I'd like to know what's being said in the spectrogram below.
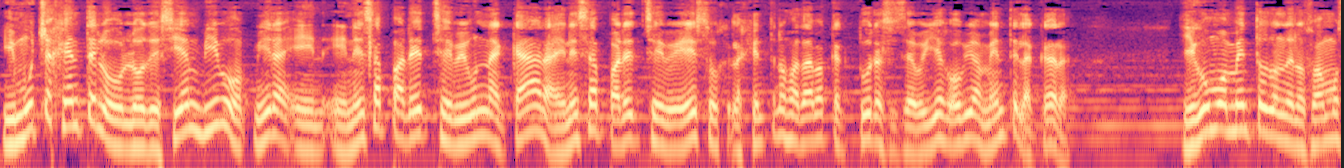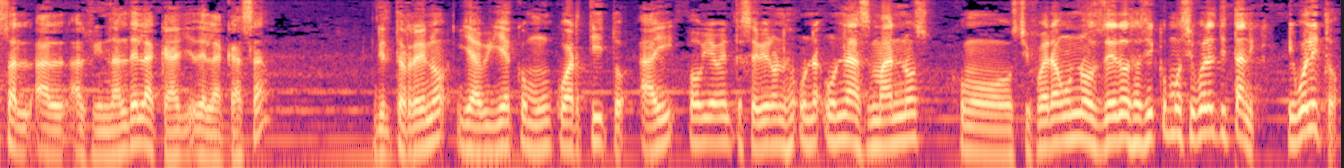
Y mucha gente lo, lo decía en vivo. Mira, en, en esa pared se ve una cara, en esa pared se ve eso. La gente nos daba capturas y se veía obviamente la cara. Llegó un momento donde nos vamos al, al- al final de la calle, de la casa, del terreno, y había como un cuartito. Ahí obviamente se vieron una- unas manos como si fueran unos dedos, así como si fuera el Titanic, igualito.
